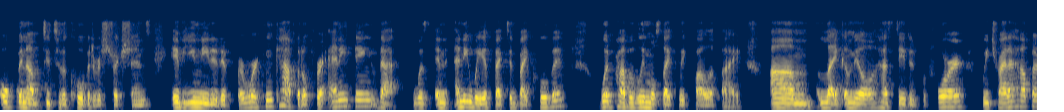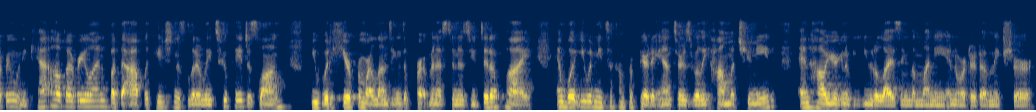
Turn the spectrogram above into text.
open up due to the COVID restrictions, if you needed it for working capital, for anything that was in any way affected by COVID, would probably most likely qualify. Um, like Emil has stated before, we try to help everyone. We can't help everyone, but the application is literally two pages long. You would hear from our lending department as soon as you did apply. And what you would need to come prepared to answer is really how much you need and how you're going to be utilizing the money in order to make sure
